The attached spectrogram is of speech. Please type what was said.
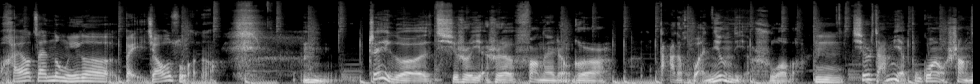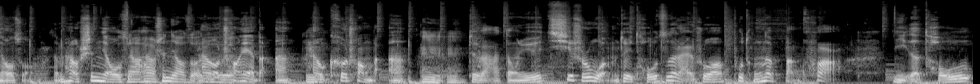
还要再弄一个北交所呢？嗯，这个其实也是放在整个。大的环境底下说吧，嗯，其实咱们也不光有上交所嘛，咱们还有深交所，还有深交所，还有创业板，还有科创板，嗯嗯，对吧？等于其实我们对投资来说，不同的板块，你的投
